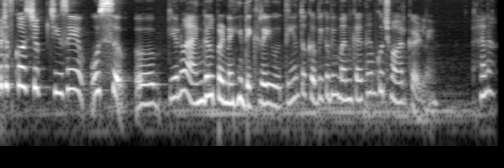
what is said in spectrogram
बट ऑफकोर्स जब चीज़ें उस यू नो एंगल पर नहीं दिख रही होती हैं तो कभी कभी मन करता है हम कुछ और कर लें, है ना?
